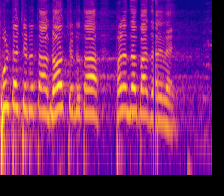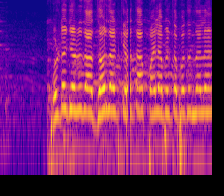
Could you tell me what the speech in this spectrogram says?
फुलटॉस चेंडू होता लो चेंडू होता. फलंदाज बाद झालेला आहे. फुलटॉस चेंडू होता जोरदार केला होता. पहिल्यापर्यंत वरचं पतन झालं.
